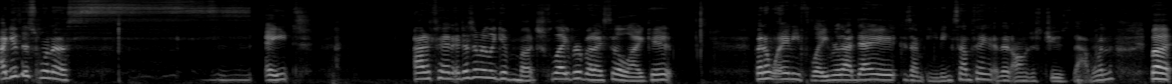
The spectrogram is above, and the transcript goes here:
I give this one a 8 out of 10. It doesn't really give much flavor, but I still like it. If I don't want any flavor that day because I'm eating something, and then I'll just choose that one. But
